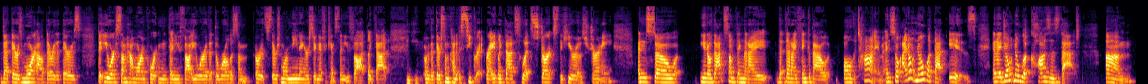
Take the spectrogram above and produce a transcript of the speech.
that there's more out there. That there's that you are somehow more important than you thought you were, that the world is some, or it's there's more meaning or significance than you thought, like that, mm-hmm. or that there's some kind of a secret, right? Like that's what starts the hero's journey. And so, you know, that's something that I, that, that I think about all the time. And so I don't know what that is. And I don't know what causes that. Um,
